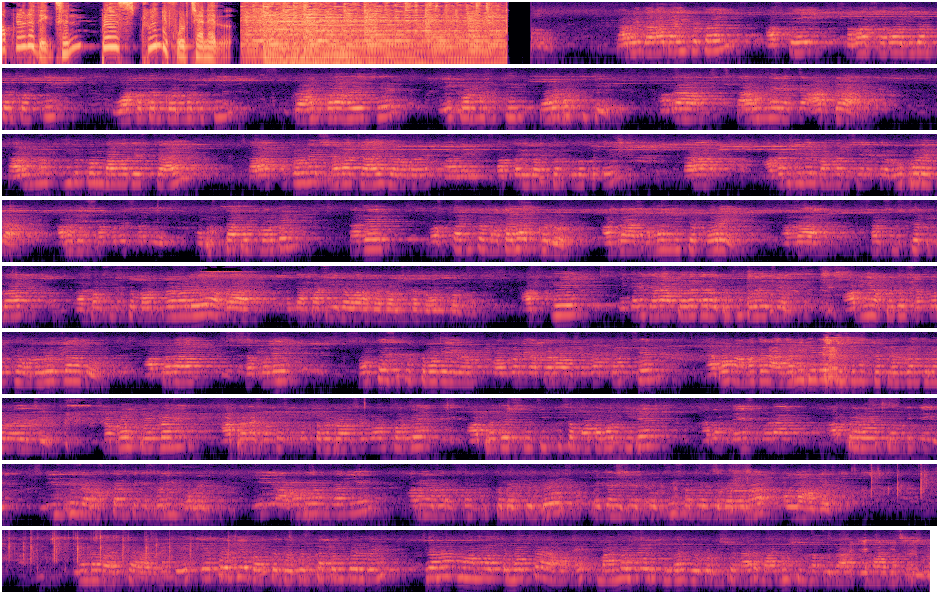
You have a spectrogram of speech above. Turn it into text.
আপনারা দেখছেন press twenty four channel ধারাবাহিকতায় আজকে সমাজ সেবা অধিদপ্তর কর্তৃক ওয়াকতন কর্মসূচি গ্রহণ করা হয়েছে। এই কর্মসূচির পরবর্তীতে আমরা তারুণ্যের একটা আড্ডা, তারুণ্য কীরকম বাংলাদেশ চাই তারা কী ধরনের সেবা চাই জনগণের মানে সরকারি দপ্তরগুলো থেকে, তারা আগামী দিনের বাংলাদেশের একটা রূপরেখা আমাদের সকলের সাথে উপস্থাপন করবেন, তাদের প্রস্তাবিত মতামতগুলো আমরা সমন্বিত করে আমরা সংশ্লিষ্ট বিভাগ বা সংশ্লিষ্ট মন্ত্রণালয়ে আমরা এটা পাঠিয়ে দেওয়ার আমরা ব্যবস্থা গ্রহণ করব। আজকে এখানে যারা আপনারা যারা উপস্থিত হয়েছেন, আমি আপনাদের সকলকে অনুরোধ জানাব, আপনারা সকলে স্বতঃস্ফূর্তভাবে এই প্রোগ্রামে আপনারা অংশগ্রহণ করছেন এবং আমাদের আগামী দিনে যে সমস্ত প্রোগ্রামগুলো রয়েছে, সকল প্রোগ্রামে আপনারা স্বতঃস্ফূর্তভাবে অংশগ্রহণ করবেন, আপনাদের সুচিন্তিত মতামত দিবেন এবং দেশ গড়ায় আপনারাও প্রত্যেকে নিজ নিজ অবস্থান থেকে শরীর হবেন। এই আহ্বান জানিয়ে আমি আমার সংক্ষিপ্ত বক্তব্য এখানে শেষ করছি। সকলকে ধন্যবাদ। আল্লাহ হাফেজ। ধন্যবাদ স্যার আপনাকে। এ পর্যায়ে বক্তব্য উপস্থাপন করবেন জনাব মোহাম্মদ মোক্তার আহমেদ মান্যবর বিভাগীয় কমিশনার ময়মনসিংহ বিভাগ ময়মনসিংহ।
